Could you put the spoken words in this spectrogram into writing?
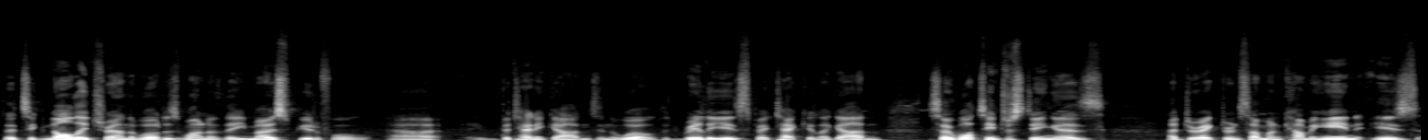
that's acknowledged around the world as one of the most beautiful uh, botanic gardens in the world. It really is a spectacular garden. So what's interesting as a director and someone coming in is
